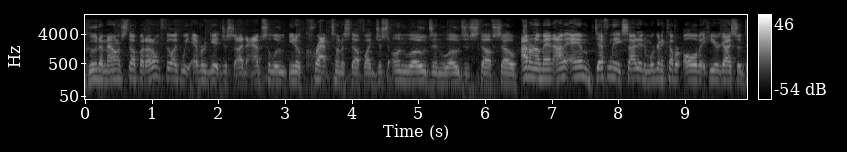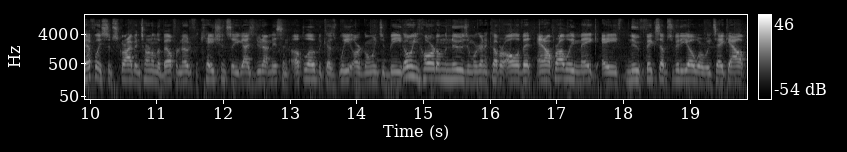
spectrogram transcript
good amount of stuff, but I don't feel like we ever get just an absolute, you know, crap ton of stuff, like just unloads and loads of stuff, so I don't know, man, I am definitely excited, and we're going to cover all of it here, guys, so definitely subscribe and turn on the bell for notifications so you guys do not miss an upload, because we are going to be going hard on the news, and we're going to cover all of it, and I'll probably make a new fix-ups video where we take out,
